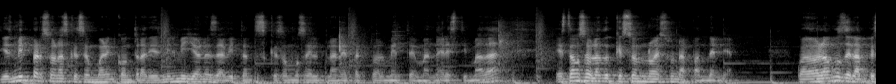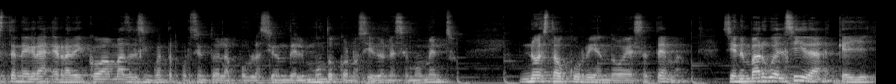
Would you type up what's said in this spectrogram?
10.000 personas que se mueren contra 10.000 millones de habitantes que somos en el planeta actualmente de manera estimada. Estamos hablando que eso no es una pandemia. Cuando hablamos de la peste negra, erradicó a más del 50% de la población del mundo conocido en ese momento no está ocurriendo ese tema. Sin embargo, el SIDA, que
